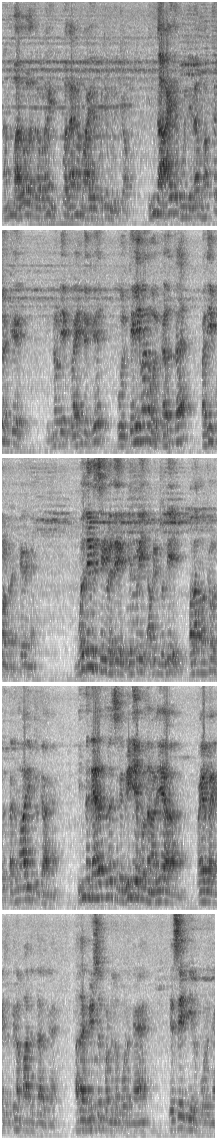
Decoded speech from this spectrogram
நம்ம அலுவலகத்தில் கூட இப்போதான் நம்ம ஆயுத பூஜை முடிச்சோம். இந்த ஆயுத பூஜையில மக்களுக்கு என்னுடைய கிளைண்ட்டுக்கு ஒரு தெளிவான ஒரு கருத்தை பதிவு பண்றேன். கேளுங்க. முதலீடு செய்வது எப்படி அப்படின்னு சொல்லி பல மக்கள் வந்து தடுமாறிட்டு இருக்காங்க. இந்த நேரத்துல சில வீடியோக்கள் நான் நிறைய வைரல் ஆகிட்டு இருக்கு. நான் பார்த்துட்டு தான் இருக்கேன். அதான் மியூச்சுவல் ஃபண்டில் போடுங்க எஸ்ஐபியில் போடுங்க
